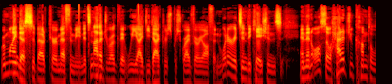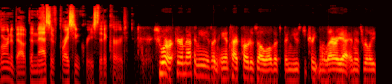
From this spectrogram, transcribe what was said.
remind us about pyrimethamine. It's not a drug that we ID doctors prescribe very often. What are its indications? And then also, how did you come to learn about the massive price increase that occurred? Sure. Pyrimethamine is an anti-protozoal that's been used to treat malaria and is really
